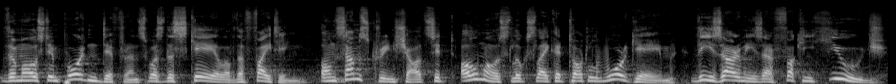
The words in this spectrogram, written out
The most important difference was the scale of the fighting. On some screenshots, it almost looks like a total war game. These armies are fucking huge.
